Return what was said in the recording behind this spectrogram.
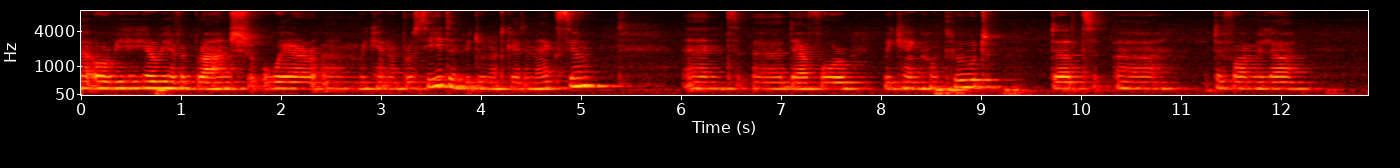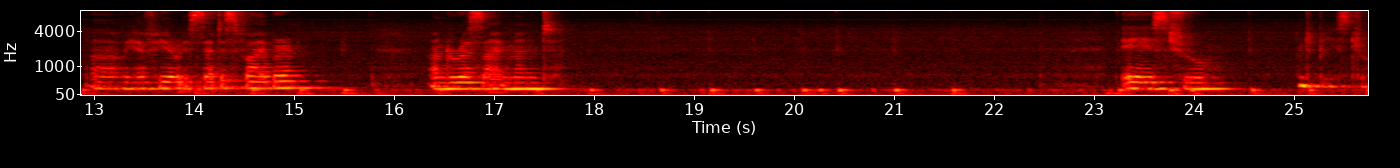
uh, or we here we have a branch where um, we cannot proceed and we do not get an axiom. And uh, therefore we can conclude that uh, the formula uh, we have here is satisfiable under assignment. A is true and B is true.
